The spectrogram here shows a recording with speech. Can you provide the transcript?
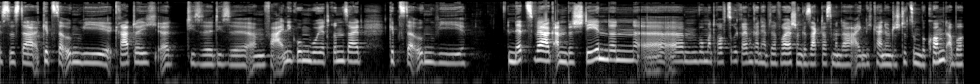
ist es da, gibt es da irgendwie, gerade durch äh, diese, diese ähm, Vereinigung, wo ihr drin seid, gibt es da irgendwie ein Netzwerk an bestehenden, äh, ähm, wo man drauf zurückgreifen kann? Ihr habt ja vorher schon gesagt, dass man da eigentlich keine Unterstützung bekommt, aber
